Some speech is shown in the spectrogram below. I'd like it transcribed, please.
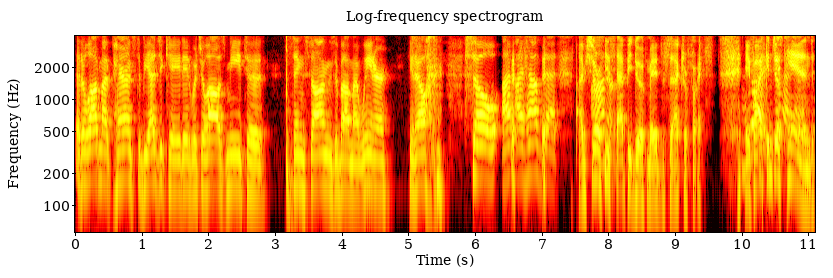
it allowed my parents to be educated which allows me to sing songs about my wiener you know? So I, I, have that i'm sure honor. he's happy to have made the sacrifice. If right, i can just yeah. hand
